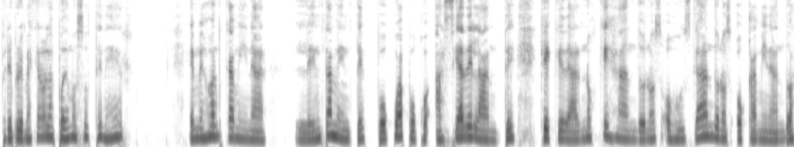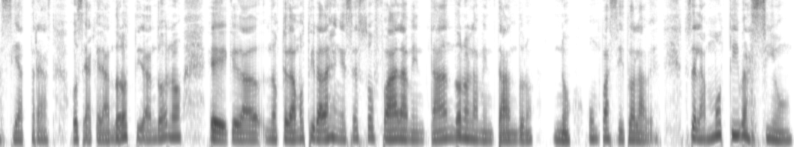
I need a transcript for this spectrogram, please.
pero el problema es que no las podemos sostener. Es mejor caminar lentamente, poco a poco, hacia adelante, que quedarnos quejándonos o juzgándonos o caminando hacia atrás. O sea, quedándonos, tirándonos, eh, nos quedamos tiradas en ese sofá, lamentándonos, lamentándonos. No, un pasito a la vez. Entonces, la motivación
